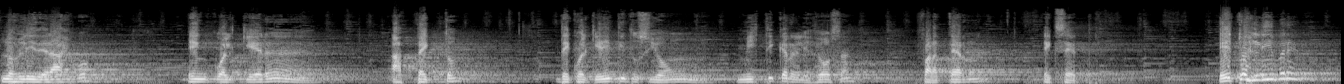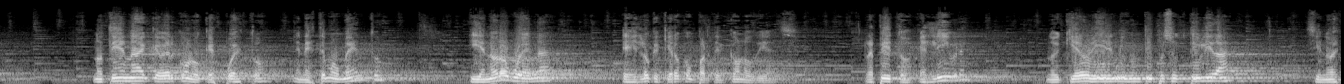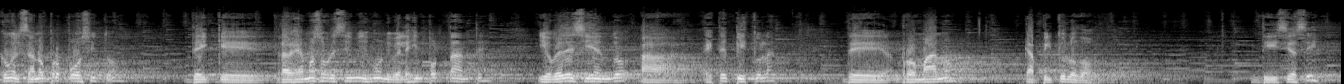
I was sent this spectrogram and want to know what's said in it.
los liderazgos en cualquier eh, aspecto de cualquier institución mística, religiosa, fraterna, etc. Esto es libre, no tiene nada que ver con lo que he puesto en este momento y enhorabuena es lo que quiero compartir con la audiencia. Repito, es libre, no quiero ir en ningún tipo de sutilidad, sino es con el sano propósito de que trabajemos sobre sí mismos niveles importantes y obedeciendo a esta epístola de Romanos capítulo 2. Dice así.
